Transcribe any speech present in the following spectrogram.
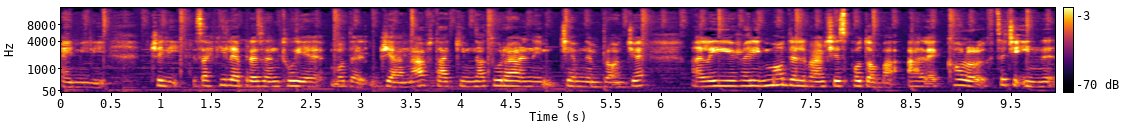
Emily. Czyli za chwilę prezentuję model Gianna w takim naturalnym, ciemnym blondzie, ale jeżeli model Wam się spodoba, ale kolor chcecie inny,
